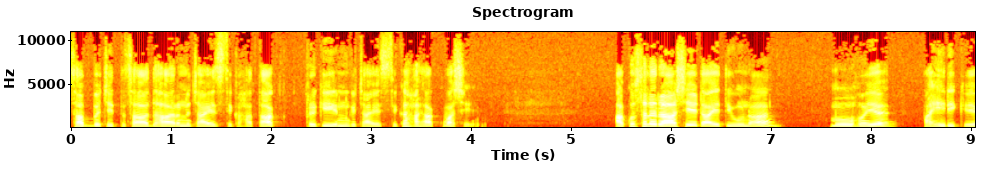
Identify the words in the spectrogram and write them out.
සබ්බචිත්ත සාධාරණ චෛතසික 7ක්, ප්‍රකීර්ණක චෛතසික 6ක් වශයෙන්. අකුසල රාශියට අයිති වුණා මෝහය, අහිරිකය,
